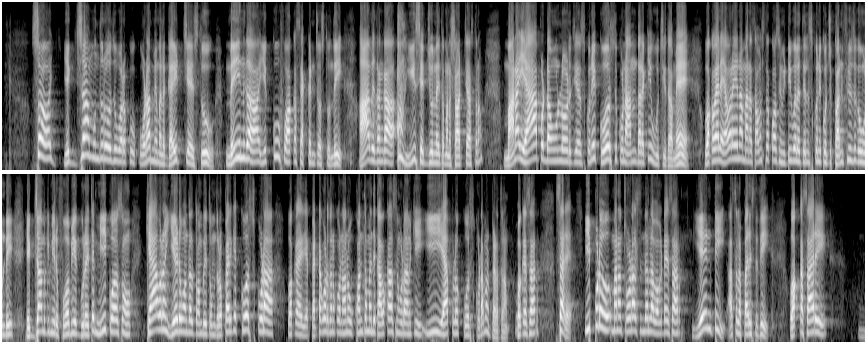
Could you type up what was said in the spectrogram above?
సో ఎగ్జామ్ ముందు రోజు వరకు కూడా మిమ్మల్ని గైడ్ చేస్తూ మెయిన్గా ఎక్కువ ఫోకస్ ఎక్కడి నుంచి వస్తుంది? ఆ విధంగా ఈ షెడ్యూల్ని అయితే మనం స్టార్ట్ చేస్తున్నాం. మన యాప్ డౌన్లోడ్ చేసుకుని కోర్సు కొన్న అందరికీ ఉచితమే. ఒకవేళ ఎవరైనా మన సంస్థ కోసం ఇటీవల తెలుసుకుని కొంచెం కన్ఫ్యూజ్గా ఉండి ఎగ్జామ్కి మీరు ఫోబియాకి గురైతే మీకోసం కేవలం ఏడు వందల తొంభై తొమ్మిది రూపాయలకే కోర్స్ కూడా ఒక పెట్టకూడదు అనుకున్నాను కొంతమందికి అవకాశం ఇవ్వడానికి ఈ యాప్లో కోర్స్ కూడా మనం పెడుతున్నాం. Okay sir? సరే ఇప్పుడు మనం చూడాల్సిందల్లా ఒకటే సార్. ఏంటి అసలు పరిస్థితి? ఒక్కసారి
